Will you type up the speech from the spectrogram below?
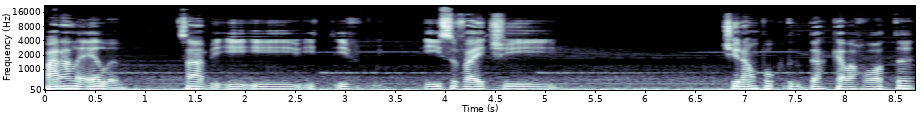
paralela, sabe? E, e, e, e, isso vai te tirar um pouco do, daquela rota,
